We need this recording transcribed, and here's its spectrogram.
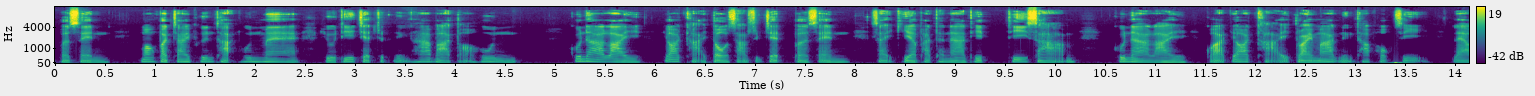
43.6%มองปัจจัยพื้นฐานหุ้นแม่อยู่ที่ 7.15 บาทต่อหุ้น คุณาลัยยอดขายโต 37%ใส่เกียร์พัฒนาทิศที่ 3 คุณาลัยกวาดยอดขายไตรมาส1ทับ64 แล้ว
